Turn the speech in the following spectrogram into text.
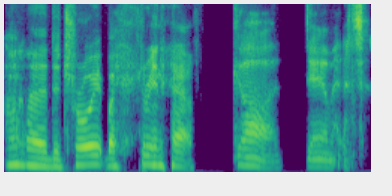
Uh, Detroit by three and a half. God damn it.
